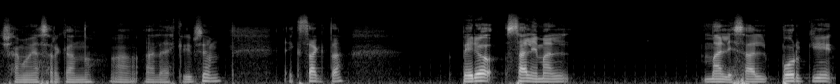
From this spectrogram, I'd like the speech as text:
Ya me voy acercando a, la descripción exacta. Pero sale mal. Mal es sal porque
